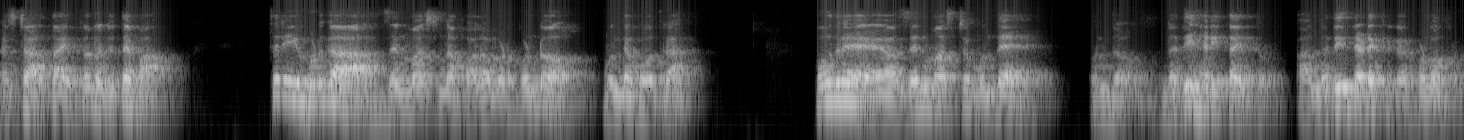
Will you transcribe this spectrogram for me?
ಕಷ್ಟ ಅರ್ಥ ಆಯ್ತು ನನ್ನ ಜೊತೆ ಬಾ. ಸರಿ, ಈ ಹುಡುಗ ಝೆನ್ ಮಾಸ್ಟರ್ನ ಫಾಲೋ ಮಾಡ್ಕೊಂಡು ಮುಂದೆ ಹೋದ್ರ. ಹೋದ್ರೆ ಆ ಝೆನ್ ಮಾಸ್ಟರ್ ಮುಂದೆ ಒಂದು ನದಿ ಹರಿತಾ ಇತ್ತು. ಆ ನದಿ ದಡಕ್ಕೆ ಕರ್ಕೊಂಡು ಹೋದ್ರು,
